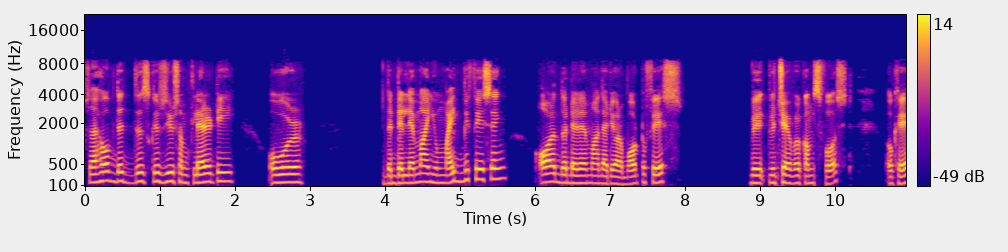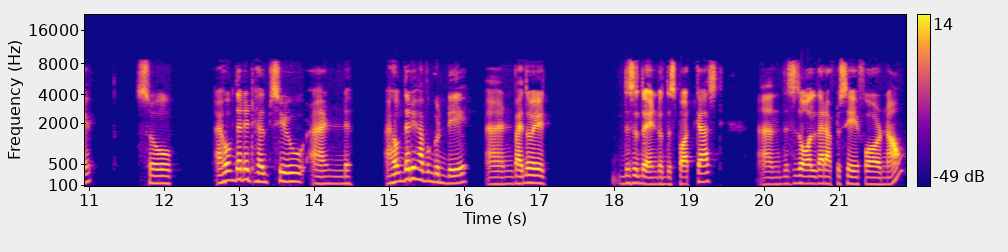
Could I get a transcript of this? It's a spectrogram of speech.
So I hope that this gives you some clarity over the dilemma you might be facing or the dilemma that you're about to face, whichever comes first. Okay, so I hope that it helps you and I hope that you have a good day. And by the way, this is the end of this podcast, and this is all that I have to say for now.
